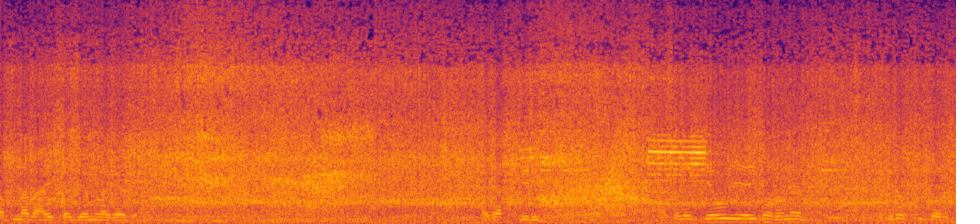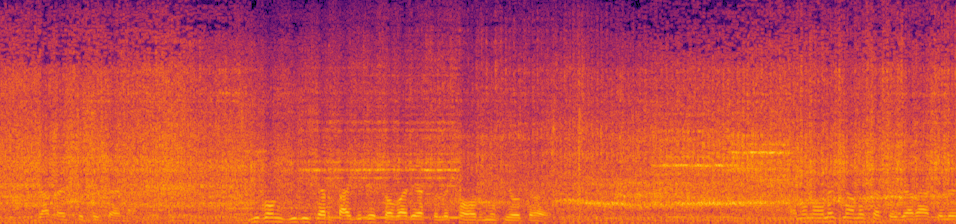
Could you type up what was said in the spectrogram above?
আপনারা আইসা জ্যাম লাগাই দেন। হাজার তিরিশ আসলে কেউই এই ধরনের বিরক্তিকর যাতায়াত করতে চায় না। জীবন জীবিকার তাগিদে সবারই আসলে শহরমুখী হতে হয়। এমন অনেক মানুষ আছে যারা আসলে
